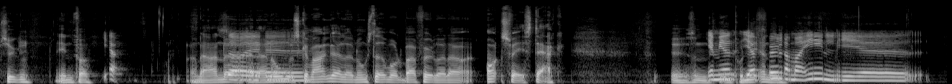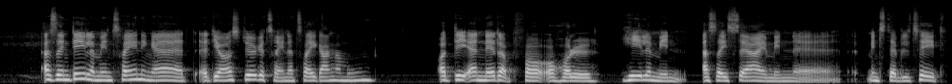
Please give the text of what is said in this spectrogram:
cykel indenfor. Ja. Og der er, andre, Så, er der øh, nogle skavanker eller nogle steder, hvor du bare føler dig åndssvagt stærk? Øh, sådan Jamen, jeg, jeg føler mig egentlig... Øh, altså en del af min træning er, at, at jeg også styrketræner tre gange om ugen. Og det er netop for at holde hele min, altså især i min, øh, min stabilitet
